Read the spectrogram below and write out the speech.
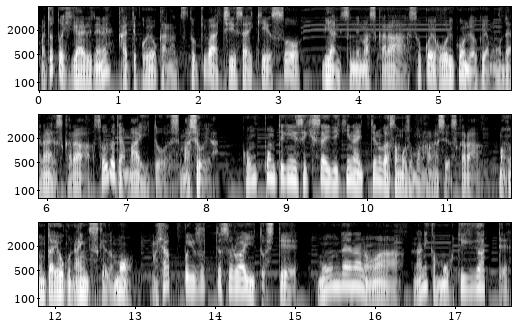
まあ、ちょっと日帰りでね、帰ってこようかなんて時は、小さいケースをリアに積んでますから、そこへ放り込んでおけば問題ないですから、そういう時はまあいいとしましょうや。根本的に積載できないっていうのがそもそもの話ですから、まあ本当は良くないんですけども、まあ、100歩譲ってそれはいいとして、問題なのは何か目的があって、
